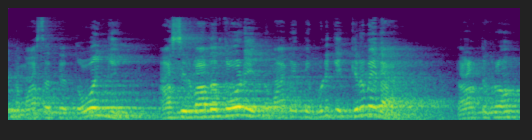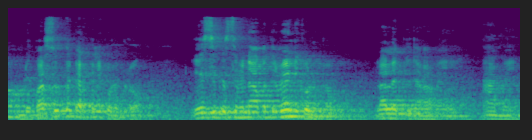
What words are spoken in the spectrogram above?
இந்த மாசத்தை துவங்கி ஆசீர்வாதத்தோடு இந்த மாதத்தை முடிக்க கிருமைதான் தாழ்த்துக்கிறோம் உங்களுடைய பசுத்த கருத்தில் கொடுக்குறோம். இயேசு கிறிஸ்துவின் நாமத்தில் வேண்டி கொடுக்குறோம் நல்ல பிதாவே. ஆமென்.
